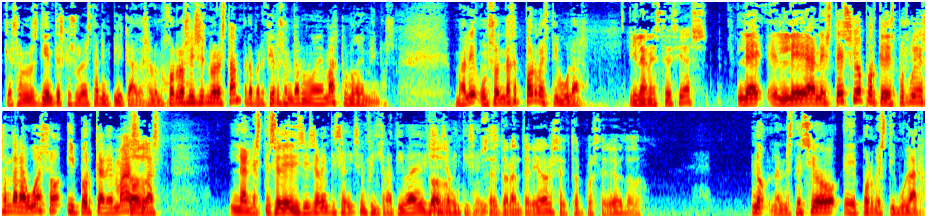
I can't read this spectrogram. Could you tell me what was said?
que son los dientes que suelen estar implicados. A lo mejor los 6 no lo están, pero prefiero sondar uno de más que uno de menos. ¿Vale? Un sondaje por vestibular. ¿Y la anestesia es Le, le anestesio porque después voy a sondar a hueso y porque además Todo. las, la anestesio de 16 a 26, infiltrativa de 16 a todo? 26. Sector anterior, sector posterior, todo. No, la anestesio eh, por vestibular.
